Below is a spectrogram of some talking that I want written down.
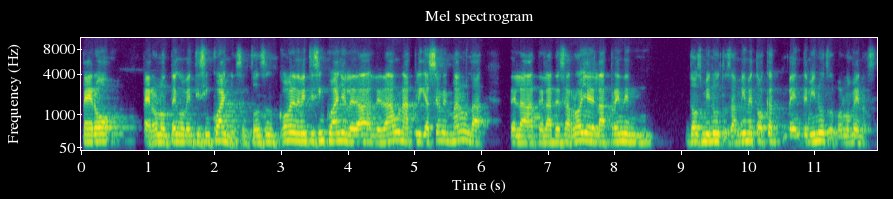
pero, pero no tengo 25 años. Entonces, un joven de 25 años le da, una aplicación en mano, la, la, de la desarrolla y la aprende en dos minutos. A mí me toca 20 minutos por lo menos.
